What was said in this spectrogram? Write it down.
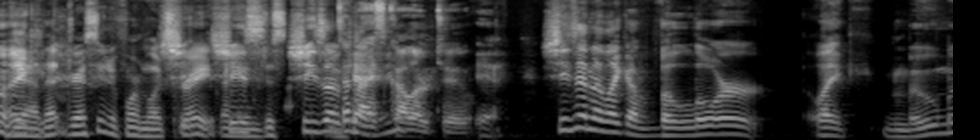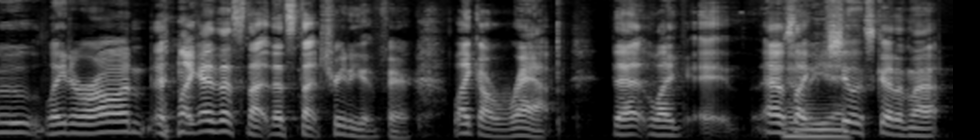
Like, yeah, that dress uniform looks she- great. I mean, She's just she's It's okay. a nice color too. Yeah, she's in a, like a velour like moo moo later on. like that's not that's not treating it fair. Like a wrap that like eh, I was Oh, like yeah. she looks good in that.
